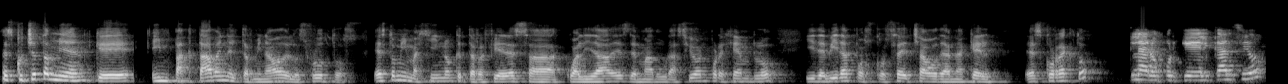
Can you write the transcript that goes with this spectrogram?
Escuché también que impactaba en el terminado de los frutos. Esto me imagino que te refieres a cualidades de maduración, por ejemplo, y de vida post cosecha o de anaquel. ¿Es correcto? Claro, porque el calcio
